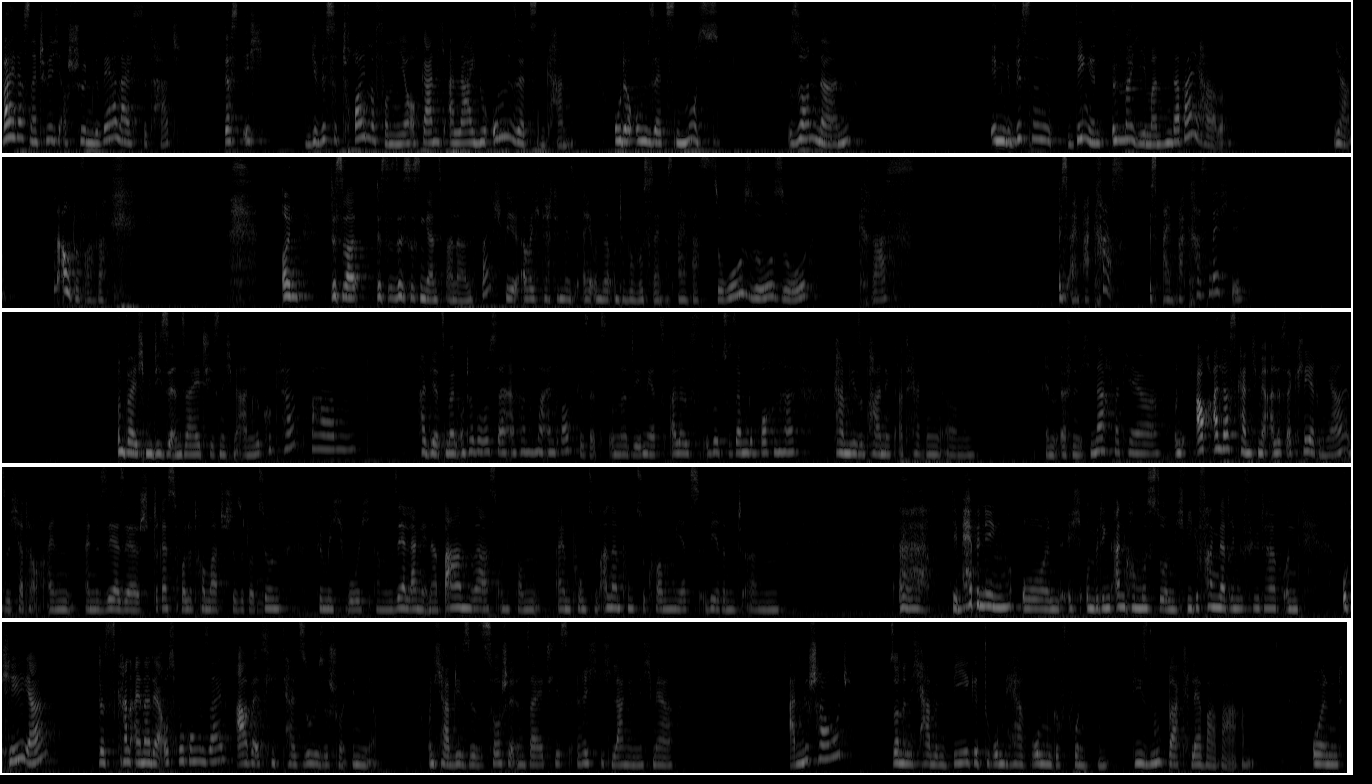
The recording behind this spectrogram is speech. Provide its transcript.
Weil das natürlich auch schön gewährleistet hat, dass ich gewisse Träume von mir auch gar nicht alleine umsetzen kann oder umsetzen muss, sondern in gewissen Dingen immer jemanden dabei habe. Ja, ein Autofahrer. Und das war, das, das ist ein ganz banales Beispiel, aber ich dachte mir so, ey, unser Unterbewusstsein ist einfach so, so, so krass. Ist einfach krass. Ist einfach krass mächtig. Und weil ich mir diese Anxieties nicht mehr angeguckt habe, ähm, hat jetzt mein Unterbewusstsein einfach nochmal einen draufgesetzt. Und nachdem jetzt alles so zusammengebrochen hat, kamen diese Panikattacken ähm, im öffentlichen Nahverkehr. Und auch alles kann ich mir alles erklären, ja. Also ich hatte auch ein, eine sehr, sehr stressvolle, traumatische Situation für mich, wo ich ähm, sehr lange in der Bahn saß und von einem Punkt zum anderen Punkt zu kommen, jetzt während ähm, äh, dem Happening und ich unbedingt ankommen musste und mich wie gefangen da drin gefühlt habe. Und okay, ja, das kann einer der Auswirkungen sein, aber es liegt halt sowieso schon in mir. Und ich habe diese Social Anxieties richtig lange nicht mehr angeschaut, sondern ich habe Wege drumherum gefunden, die super clever waren. Und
